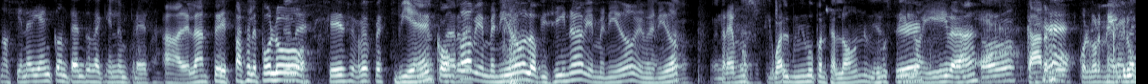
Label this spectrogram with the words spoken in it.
nos tiene bien contentos aquí en la empresa. Adelante, pásale, Polo. ¿Qué dice Pepe? Bien, Buenas compa, tardes. bienvenido a la oficina, bienvenido, bienvenido. buenas Traemos tardes. igual el mismo pantalón, el mismo usted? estilo ahí, ¿verdad? Todo. Cargo, color negro.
